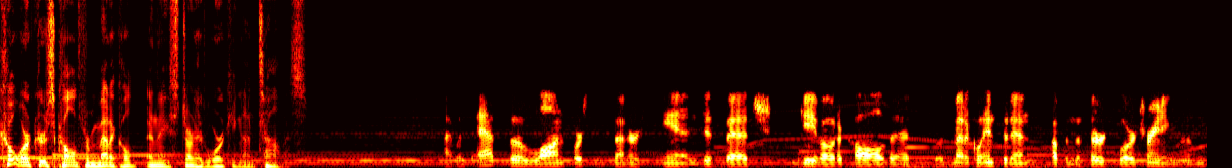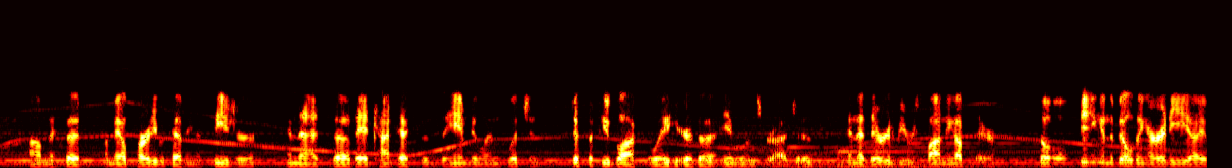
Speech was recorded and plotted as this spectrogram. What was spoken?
Coworkers called for medical and they started working on Thomas. I was at the law enforcement center and dispatch gave out a call that there was a medical incident up in the third floor training room um, they said a male party was having a seizure and that uh, they had contacted the ambulance, which is just a few blocks away here, the ambulance garage is, and that they were going to be responding up there. So, being in the building already, I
